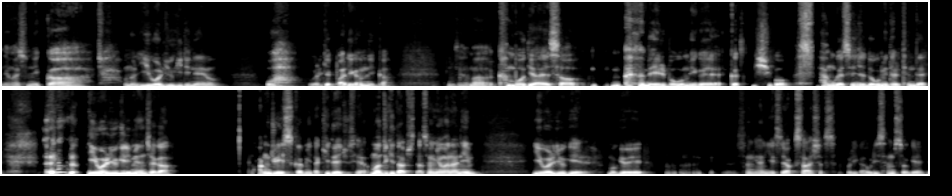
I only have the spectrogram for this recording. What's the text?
안녕하십니까. 자, 오늘 2월 6일이네요. 와, 왜 이렇게 빨리 갑니까? 이제 아마 캄보디아에서 매일 녹음 이거 끝이고 한국에서 이제 녹음이 될 텐데 2월 6일이면 제가 광주에 있을 겁니다. 기도해 주세요. 먼저 기도합시다. 성령 하나님, 2월 6일 목요일 어, 성령님께서 역사하셔서 우리가 우리 삶 속에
